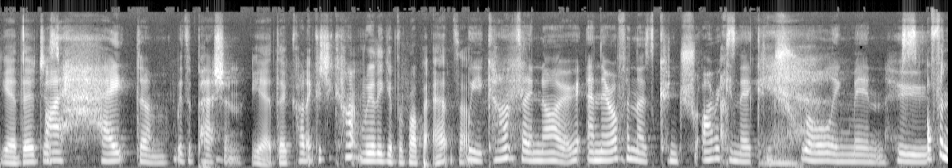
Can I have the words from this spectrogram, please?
Yeah, they're just I hate them with a passion. yeah, they're kind of because you can't really give a proper answer. Well, you can't say no, and they're often those control. I reckon they're controlling men who Often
